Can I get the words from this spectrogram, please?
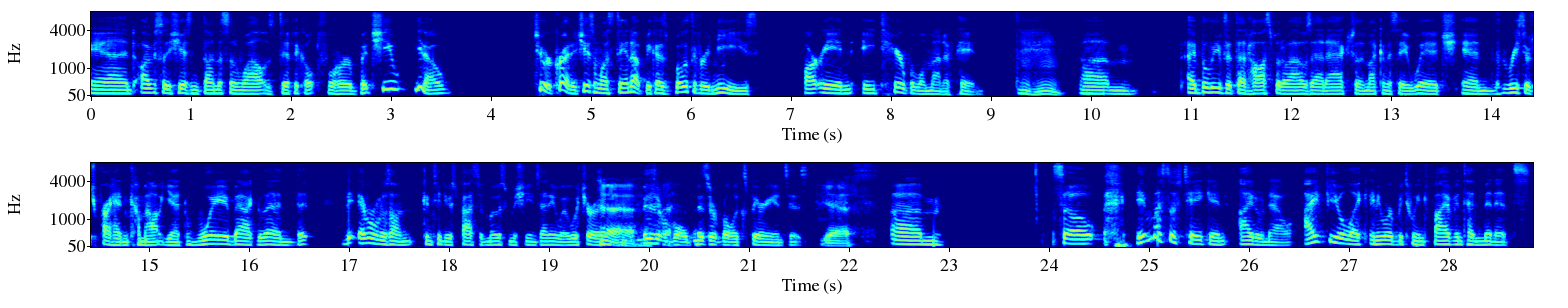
and obviously she hasn't done this in a while. It was difficult for her, but she, you know, to her credit, she doesn't want to stand up because both of her knees are in a terrible amount of pain. Mm-hmm. Um, I believe that that hospital I was at, actually, I'm not going to say which, and the research probably hadn't come out yet. Way back then, that the, everyone was on continuous passive motion machines anyway, which are miserable, miserable experiences. Yes. Um, so it must have taken, I don't know, I feel like anywhere between five and 10 minutes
